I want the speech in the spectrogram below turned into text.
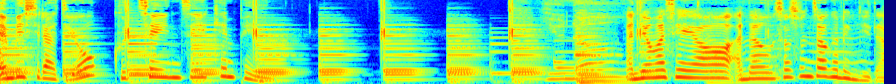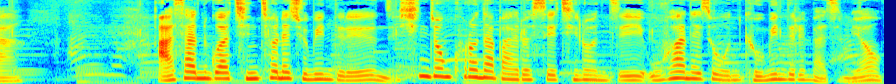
MBC 라디오 Good Change 캠페인 안녕하세요. 아나운서 손정은입니다. 아산과 진천의 주민들은 신종 코로나 바이러스의 진원지 우한에서 온 교민들을 맞으며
